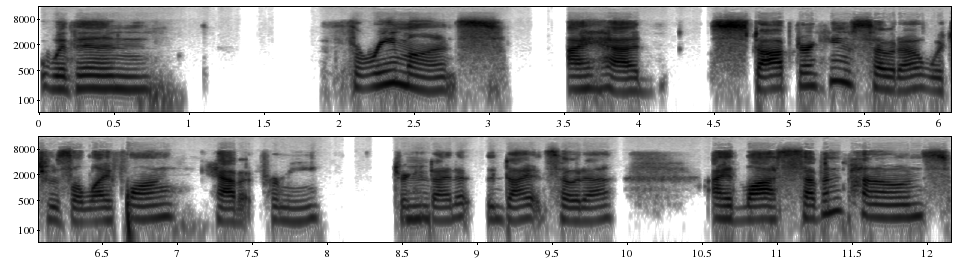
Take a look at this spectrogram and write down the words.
within three months i had stopped drinking soda which was a lifelong habit for me drinking diet diet soda i had lost seven pounds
